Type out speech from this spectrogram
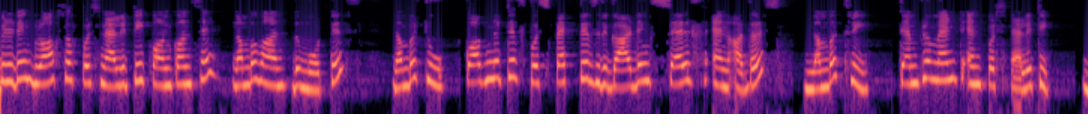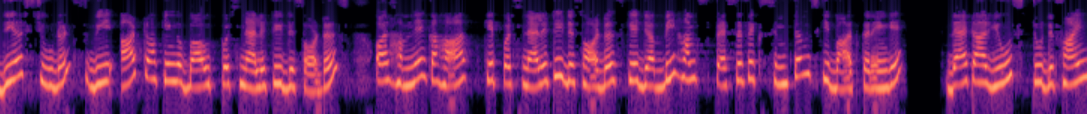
بلڈنگ بلاکس آف پرسنالٹی کون کون سے number one the motive number two کوگنیسپ regarding self and others number three temperament and personality dear students we are talking about personality disorder اور ہم نے کہا کی پرسنالٹی ڈسر کے جب بھی ہم اسپیسیفک سمپٹمس کی بات کریں گے that are use to define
